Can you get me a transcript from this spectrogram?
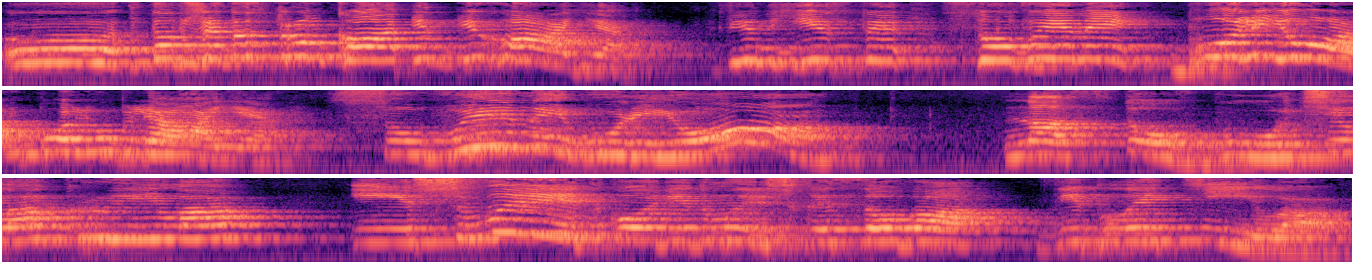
Е, та вже до струмка підбігає. Він їсти совиний бульйон полюбляє. Совиний бульйон. Настовбурчила крила і швидко від мишки сова відлетіла.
